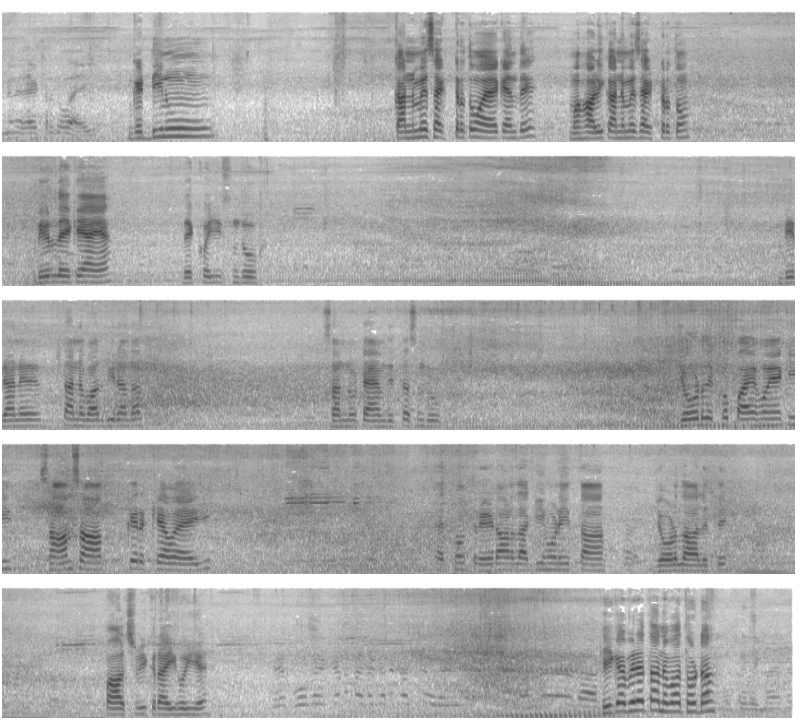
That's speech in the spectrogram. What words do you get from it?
91 ਸੈਕਟਰ ਤੋਂ ਆਇਆ ਜੀ। ਗੱਡੀ ਨੂੰ 91 ਸੈਕਟਰ ਤੋਂ ਆਇਆ ਕਹਿੰਦੇ, ਮੋਹਾਲੀ 91 ਸੈਕਟਰ ਤੋਂ। ਵੀਰ ਲੈ ਕੇ ਆਏ ਆ। ਦੇਖੋ ਜੀ ਸੰਦੂਕ। ਵੀਰਾਂ ਨੇ ਧੰਨਵਾਦ ਵੀਰਾਂ ਦਾ। ਸਾਨੂੰ ਟਾਈਮ ਦਿੱਤਾ ਸੰਦੂਕ। ਜੋੜ ਦੇਖੋ ਪਾਏ ਹੋਏ ਆ ਕਿ ਸਾਂਭ ਸਾਂਭ ਕੇ ਰੱਖਿਆ ਹੋਇਆ ਹੈ ਜੀ। ਇੱਥੋਂ ਤਰੇੜ ਆਉਣ ਲੱਗੀ ਹੋਣੀ ਤਾਂ ਜੋੜ ਲਾ ਲਿੱਤੇ। ਪਾਲਸ ਵੀ ਕਰਾਈ ਹੋਈ ਹੈ। ਠੀਕ ਹੈ ਵੀਰੇ ਧੰਨਵਾਦ ਤੁਹਾਡਾ।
